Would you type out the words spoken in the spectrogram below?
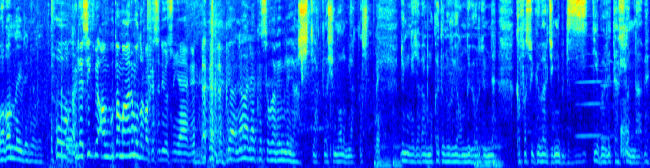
Babamla evleniyorlar. Oo, klasik bir anguta malum olur vakası diyorsun yani. Ya ne alakası var Emre ya? Şşt yaklaşın oğlum yaklaşın. Dün gece ben bu kadını rüyamda gördüğümde kafası güvercin gibi bzzz diye böyle ters döndü abi.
